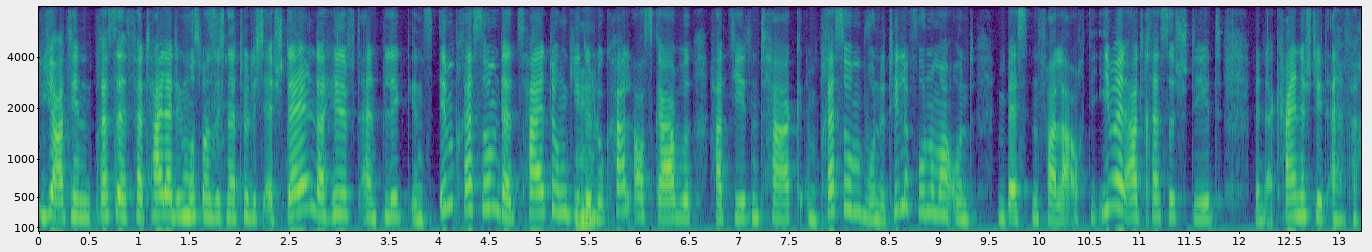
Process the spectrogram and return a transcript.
Ja, den Presseverteiler, den muss man sich natürlich erstellen. Da hilft ein Blick ins Impressum der Zeitung. Jede mhm. Lokalausgabe hat jeden Tag Impressum, wo eine Telefonnummer und im besten Falle auch die E-Mail-Adresse steht. Wenn da keine steht, einfach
